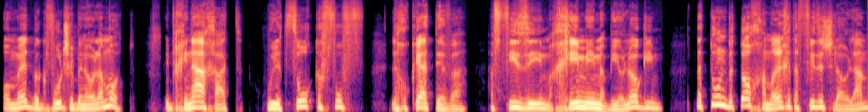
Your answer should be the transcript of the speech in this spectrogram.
עומד בגבול שבין העולמות. מבחינה אחת, הוא יצור כפוף לחוקי הטבע, הפיזיים, הכימיים, הביולוגיים, נתון בתוך המערכת הפיזית של העולם,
